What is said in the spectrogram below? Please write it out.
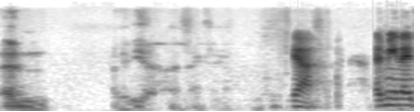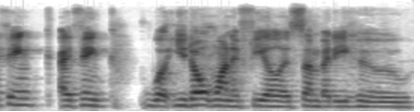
and yeah, I think. Yeah, I mean, I think I think what you don't want to feel is somebody who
